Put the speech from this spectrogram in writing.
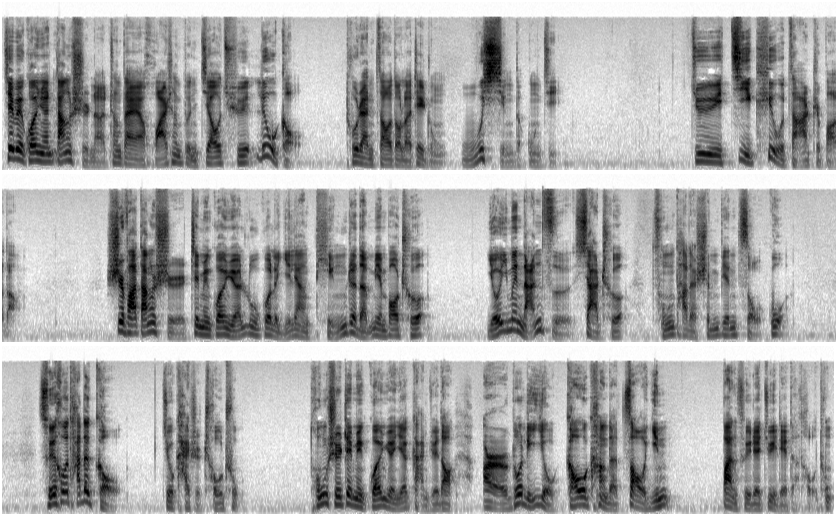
这位官员当时呢，正在华盛顿郊区遛狗。突然遭到了这种无形的攻击。据 GQ 杂志报道，事发当时，这名官员路过了一辆停着的面包车，有一名男子下车从他的身边走过，随后他的狗就开始抽搐，同时这名官员也感觉到耳朵里有高亢的噪音，伴随着剧烈的头痛。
